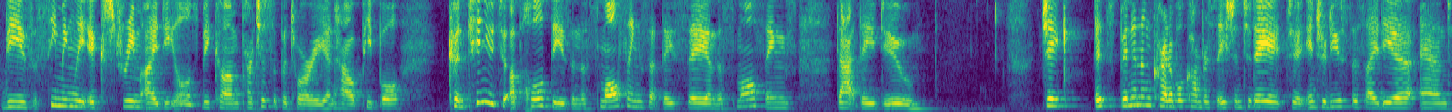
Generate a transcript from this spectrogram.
these seemingly extreme ideals become participatory and how people continue to uphold these in the small things that they say and the small things that they do. Jake, it's been an incredible conversation today to introduce this idea, and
